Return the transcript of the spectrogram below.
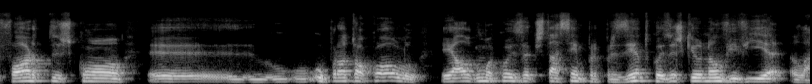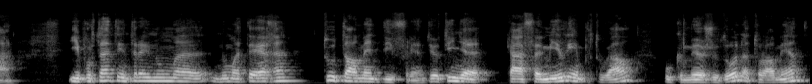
fortes, com o, o, protocolo é alguma coisa que está sempre presente, coisas que eu não vivia lá. E, portanto, entrei numa, numa terra totalmente diferente. Eu tinha cá a família em Portugal, o que me ajudou naturalmente,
